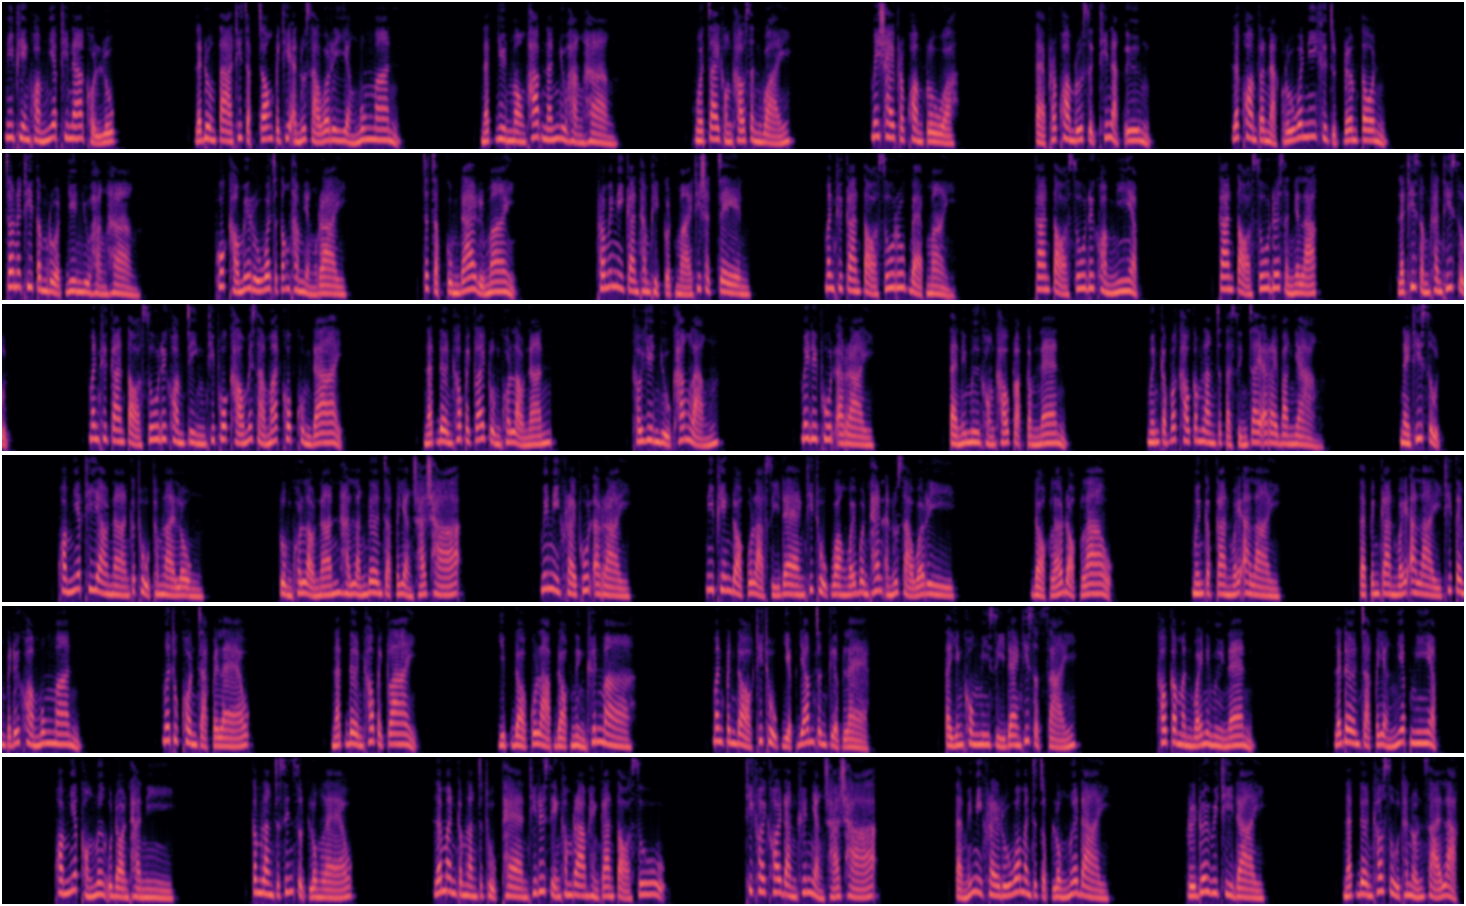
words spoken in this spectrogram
มีเพียงความเงียบที่น่าขนลุก และดวงตาที่จับจ้องไปที่อนุสาวรีย์อย่างมุ่งมั่น นัดยืนมองภาพนั้นอยู่ห่างๆ หัวใจของเขาสั่นไหว ไม่ใช่เพราะความกลัว แต่เพราะความรู้สึกที่หนักอึ้งและความตระหนักรู้ว่านี่คือจุดเริ่มต้น เจ้าหน้าที่ตำรวจยืนอยู่ห่างๆ พวกเขาไม่รู้ว่าจะต้องทำอย่างไร จะจับกลุ่มได้หรือไม่ เพราะไม่มีการทำผิดกฎหมายที่ชัดเจน มันคือการต่อสู้รูปแบบใหม่ การต่อสู้ด้วยความเงียบ การต่อสู้ด้วยสัญลักษณ์ และที่สำคัญที่สุด มันคือการต่อสู้ด้วยความจริงที่พวกเขาไม่สามารถควบคุมได้ นัดเดินเข้าไปใกล้กลุ่มคนเหล่านั้น เขายืนอยู่ข้างหลัง ไม่ได้พูดอะไร แต่ในมือของเขากลับกำแน่น เหมือนกับว่าเขากำลังจะตัดสินใจอะไรบางอย่าง ในที่สุด ความเงียบที่ยาวนานก็ถูกทำลายลง กลุ่มคนเหล่านั้นหันหลังเดินจากไปอย่างช้าๆ ไม่มีใครพูดอะไร มีเพียงดอกกุหลาบสีแดงที่ถูกวางไว้บนแท่นอนุสาวรีย์ดอกแล้วดอกเล่า เหมือนกับการไว้อาลัยแต่เป็นการไว้อาลัยที่เต็มไปด้วยความมุ่งมั่น เมื่อทุกคนจากไปแล้ว นัดเดินเข้าไปใกล้ หยิบดอกกุหลาบดอกหนึ่งขึ้นมา มันเป็นดอกที่ถูกเหยียบย่ำจนเกือบแหลก แต่ยังคงมีสีแดงที่สดใส เขากำมันไว้ในมือแน่น และเดินจากไปอย่างเงียบๆ ความเงียบของเมืองอุดรธานีกำลังจะสิ้นสุดลงแล้ว และมันกำลังจะถูกแทนที่ด้วยเสียงคำรามแห่งการต่อสู้ ที่ค่อยๆ ดังขึ้นอย่างช้าๆ แต่ไม่มีใครรู้ว่ามันจะจบลงเมื่อใด หรือด้วยวิธีใด นัดเดินเข้าสู่ถนนสายหลัก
